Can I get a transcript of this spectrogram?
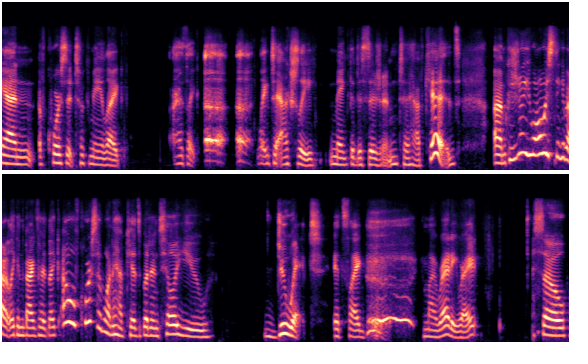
and of course it took me like I was like, uh, uh, like to actually make the decision to have kids. Um, because you know, you always think about it like in the back of your head, like, oh, of course I want to have kids, but until you do it, it's like, am I ready? Right. So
